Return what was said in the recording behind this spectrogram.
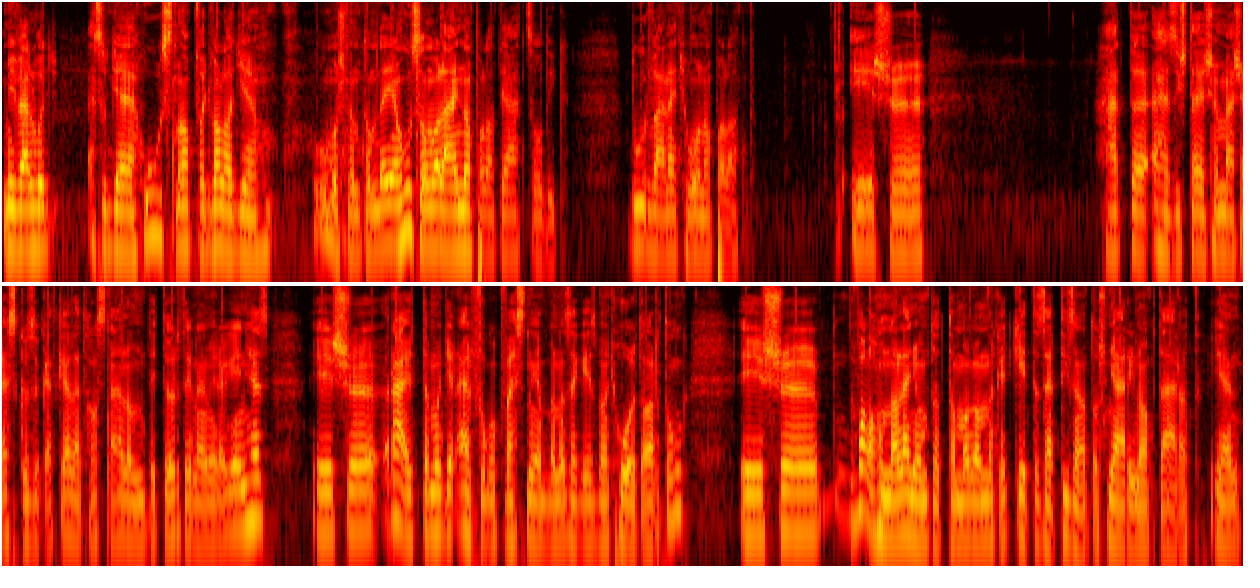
mivel, hogy ez ugye 20 nap, vagy valahogy ilyen, hú, most nem tudom, de ilyen 20 valány nap alatt játszódik. Durván egy hónap alatt. És e, hát eh, ehhez is teljesen más eszközöket kellett használnom, mint egy történelmi regényhez, és rájöttem, hogy én el fogok veszni ebben az egészben, hogy hol tartunk, és valahonnan lenyomtattam magamnak egy 2016-os nyári naptárat, ilyen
